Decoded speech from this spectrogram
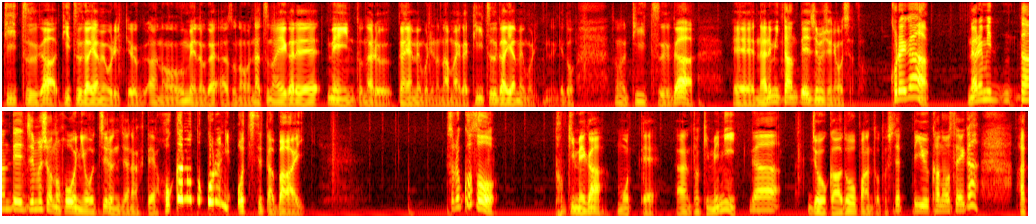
T2 が T2 ガイアメモリっていうあの運命のガその夏の映画でメインとなるガイアメモリの名前が T2 ガイアメモリって言うんだけどその T2 が、えー、鳴海探偵事務所に落ちたと。これが鳴海探偵事務所の方に落ちるんじゃなくて他のところに落ちてた場合。それこそときめが持ってあのときめにがジョーカードーパントとしてっていう可能性があっ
